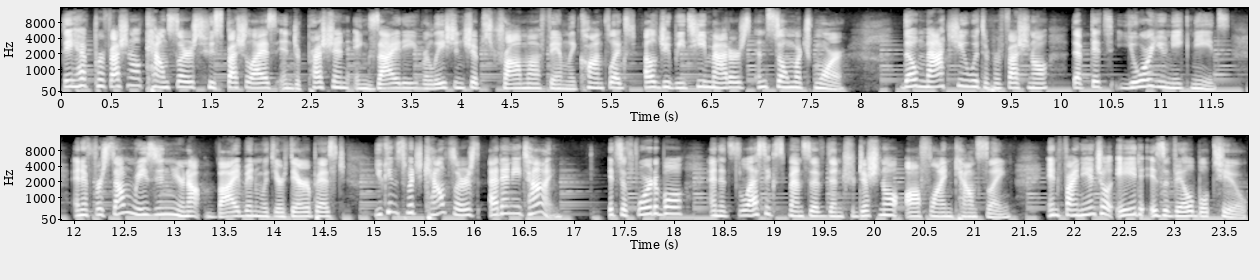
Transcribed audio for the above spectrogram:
They have professional counselors who specialize in depression, anxiety, relationships, trauma, family conflicts, LGBT matters, and so much more. They'll match you with a professional that fits your unique needs. And if for some reason you're not vibing with your therapist, you can switch counselors at any time. It's affordable and it's less expensive than traditional offline counseling, and financial aid is available too.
